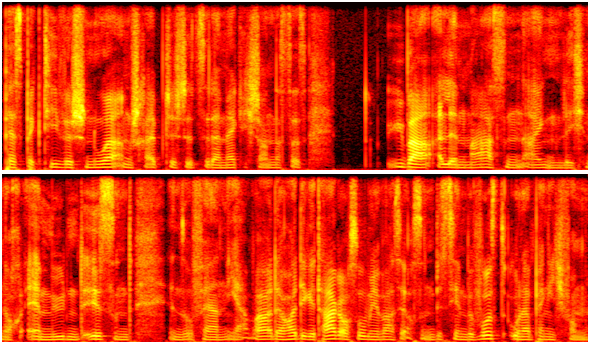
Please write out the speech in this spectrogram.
perspektivisch nur am Schreibtisch sitze, da merke ich schon, dass das über alle Maßen eigentlich noch ermüdend ist. Und insofern, ja, war der heutige Tag auch so. Mir war es ja auch so ein bisschen bewusst, unabhängig vom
